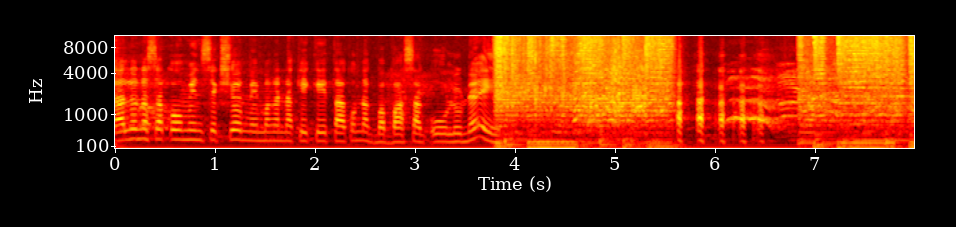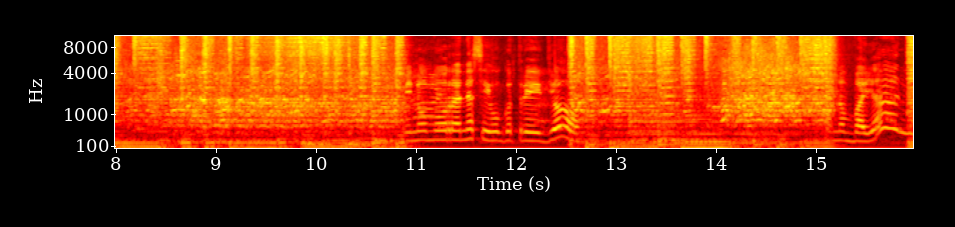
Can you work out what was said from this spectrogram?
Lalo na sa comment section, may mga nakikita ko nagbabasag ulo na eh. Minumura na si Hugot Radio. Ano ba yan?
